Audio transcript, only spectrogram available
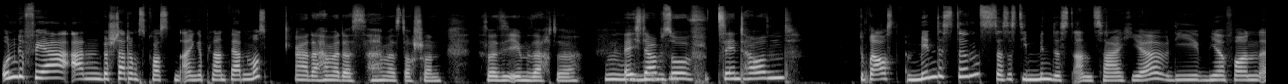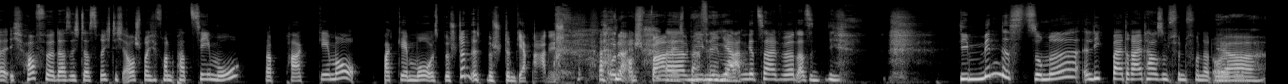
ungefähr an Bestattungskosten eingeplant werden muss? Ah, da haben wir das, haben wir es doch schon. Das, was ich eben sagte. Ich glaube so 10.000. Du brauchst mindestens, das ist die Mindestanzahl hier, die mir von, äh, ich hoffe, dass ich das richtig ausspreche, von Pacemo oder Pacemo. Pacemo ist bestimmt, ist bestimmt japanisch. Oder auch Spanisch, Ähm, die mir hier angezahlt wird. Also die, die Mindestsumme liegt bei 3500 Euro. Ja,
